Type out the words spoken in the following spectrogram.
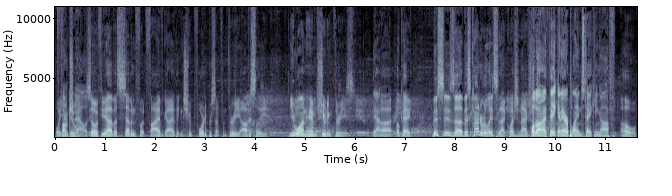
what you're doing. Functionality. So if you have a seven foot five guy that can shoot forty percent from three, obviously you want him shooting threes. Yeah. Uh, okay. This is uh, this kind of relates to that question actually. Hold on, I think an airplane's taking off. Oh.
